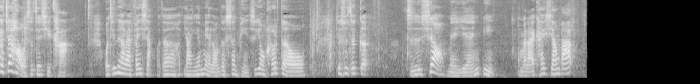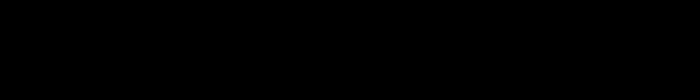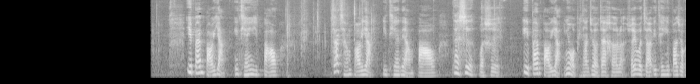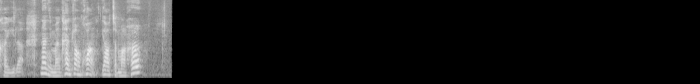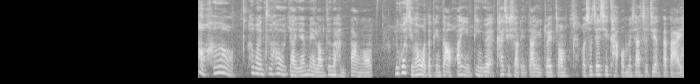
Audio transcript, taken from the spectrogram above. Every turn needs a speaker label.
Speaker 1: 大家好，我是杰西卡。我今天要来分享我的养颜美容的圣品是用喝的哦，就是这个直效美颜饮。我们来开箱吧。一般保养一天一包，加强保养一天两包。但是我是一般保养，因为我平常就有在喝了，所以我只要一天一包就可以了。那你们看状况要怎么喝？好喝哦！喝完之后养颜美容真的很棒哦。如果喜欢我的频道，欢迎订阅、开启小铃铛与追踪。我是 Jessica，我们下次见，拜拜。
